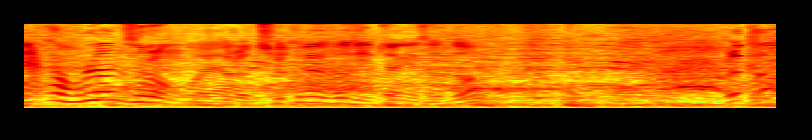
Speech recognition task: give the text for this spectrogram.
약간 혼란스러운 거예요. 그렇죠. 이크맨 선수 입장에서도. 블랙아웃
